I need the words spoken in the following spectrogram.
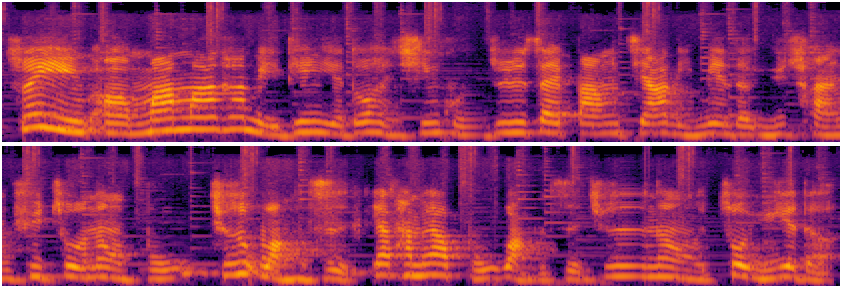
所以呃妈妈她每天也都很辛苦，就是在帮家里面的渔船去做那种捕，就是网子，要他们要补网子，就是那种做渔业的，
